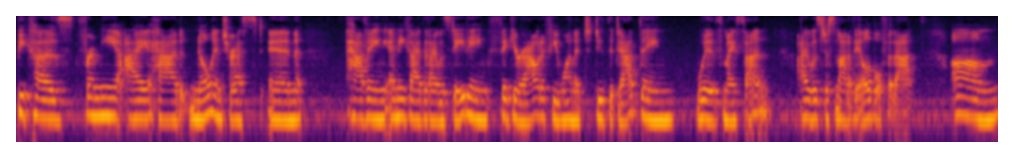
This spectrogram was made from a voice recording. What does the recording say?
because for me I had no interest in having any guy that I was dating figure out if he wanted to do the dad thing with my son. I was just not available for that. Um,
